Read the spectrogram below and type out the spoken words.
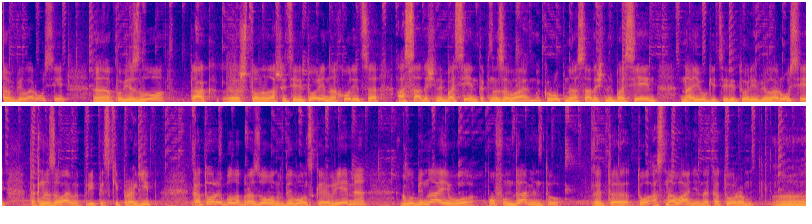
В Беларуси э, повезло так, э, что на нашей территории находится осадочный бассейн, так называемый, крупный осадочный бассейн на юге территории Беларуси, так называемый Припятский прогиб, который был образован в Девонское время. Глубина его по фундаменту это то основание, на котором э,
